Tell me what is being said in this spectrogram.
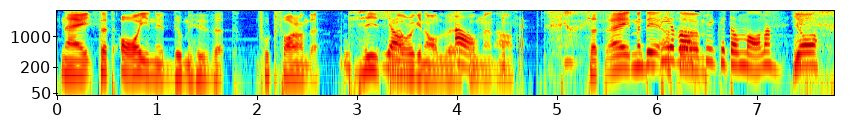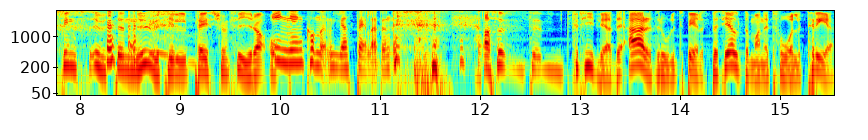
Nej, för att AI är dum i huvudet. Fortfarande. Precis som Ja. originalversionen. Ja, Ja, exakt. Så att, nej, men det, Det alltså... var Secret of Mana. Ja, finns ute nu till Playstation 4 och... Ingen kommer vilja spela det nu. Alltså, för, förtydliga. Det är ett roligt spel. Speciellt om man är två eller tre.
